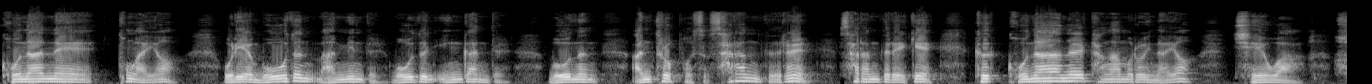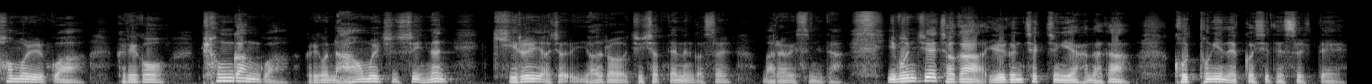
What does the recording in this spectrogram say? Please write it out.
고난에 통하여 우리의 모든 만민들, 모든 인간들, 모든 안트로포스, 사람들을, 사람들에게 그 고난을 당함으로 인하여 죄와 허물과 그리고 평강과 그리고 나음을 줄 수 있는 길을 열어 주셨다는 것을 말하고 있습니다. 이번 주에 제가 읽은 책 중에 하나가 고통이 내 것이 됐을 때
